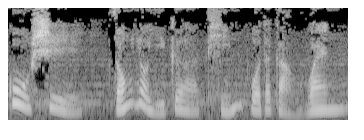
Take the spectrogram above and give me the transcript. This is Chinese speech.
故事总有一个停泊的港湾。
